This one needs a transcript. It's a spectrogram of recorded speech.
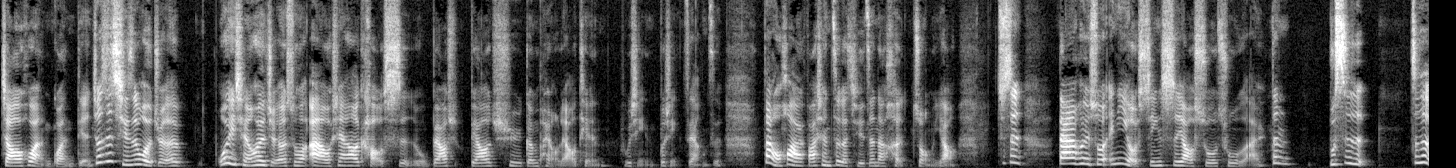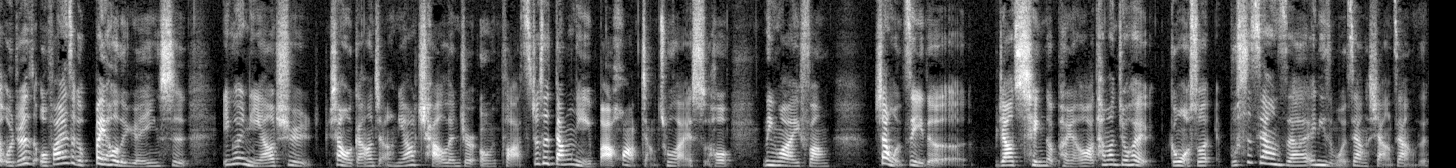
交换观点。就是其实我觉得，我以前会觉得说，啊，我现在要考试，我不要不要去跟朋友聊天，不行不行这样子。但我后来发现，这个其实真的很重要。就是大家会说，哎，你有心事要说出来，但不是，就是我觉得我发现这个背后的原因是，因为你要去像我刚刚讲，你要 challenge your own thoughts，就是当你把话讲出来的时候，另外一方，像我自己的比较亲的朋友的话，他们就会跟我说，不是这样子啊，哎，你怎么这样想？这样子，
